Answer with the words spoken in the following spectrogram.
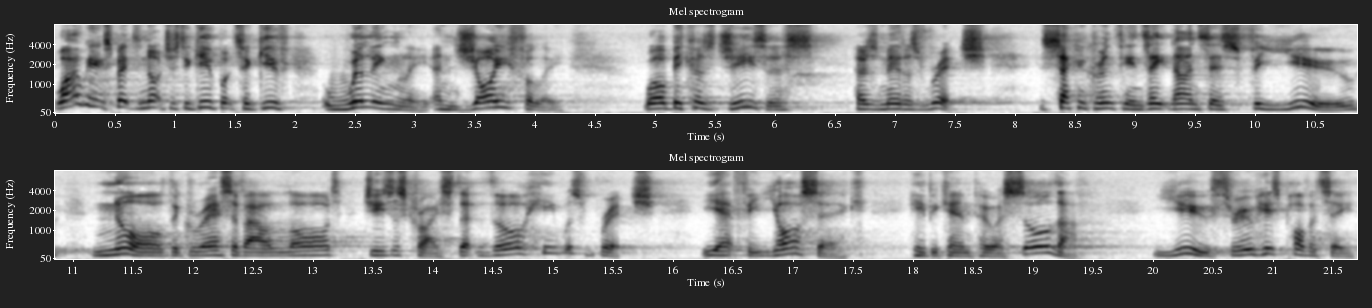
Why are we expected not just to give, but to give willingly and joyfully? Well, because Jesus has made us rich. 2 Corinthians 8 9 says, For you know the grace of our Lord Jesus Christ, that though he was rich, yet for your sake he became poor, so that you, through his poverty,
